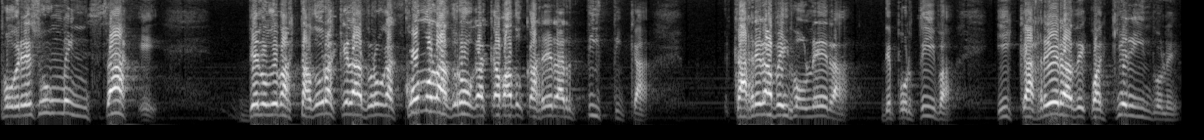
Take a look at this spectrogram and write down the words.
por eso es un mensaje de lo devastadora que es la droga, cómo la droga ha acabado carrera artística, carrera beisbolera, deportiva y carrera de cualquier índole.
